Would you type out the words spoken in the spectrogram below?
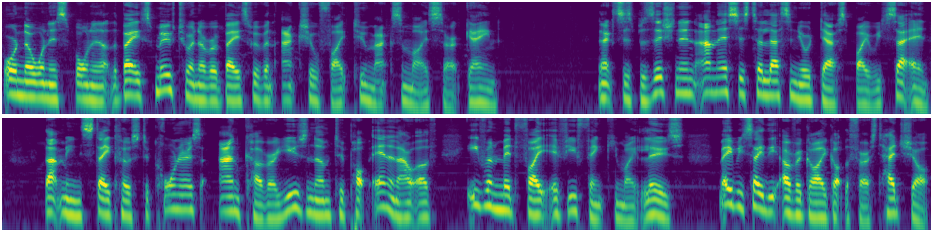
or no one is spawning at the base, move to another base with an actual fight to maximise cert gain. Next is positioning and this is to lessen your deaths by resetting. That means stay close to corners and cover using them to pop in and out of even mid fight if you think you might lose. Maybe say the other guy got the first headshot.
